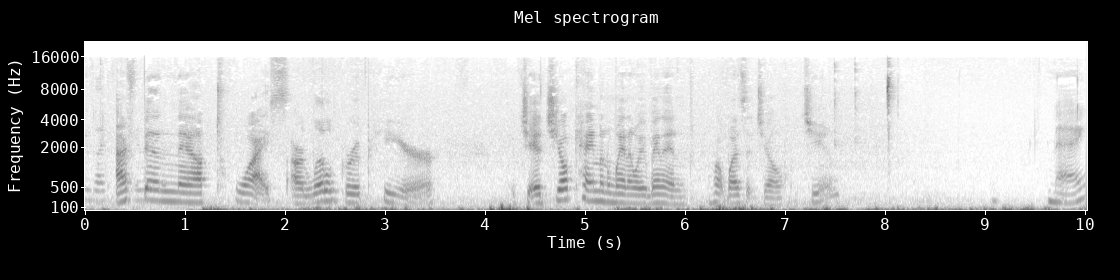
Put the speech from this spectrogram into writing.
You like? I've you been like now twice. Our little group here. J- Jill came and went, and we went in. What was it, Jill? June May.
